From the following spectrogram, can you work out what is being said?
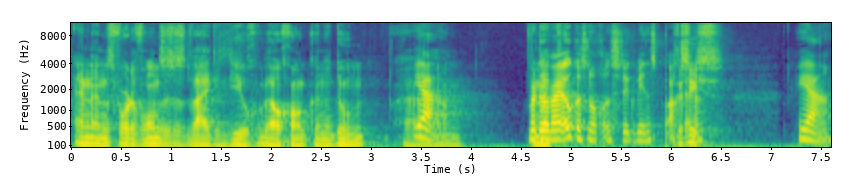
En, en het voordeel voor ons is dat wij die deal wel gewoon kunnen doen. Ja. Ehm, Waardoor Met- wij ook alsnog een stuk winst pakken. Precies. Ja.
